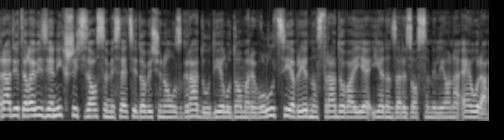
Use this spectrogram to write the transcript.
Radio televizija Nikšić za 8 mjeseci dobit će novu zgradu u dijelu Doma revolucije. Vrijednost radova je 1,8 miliona eura.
